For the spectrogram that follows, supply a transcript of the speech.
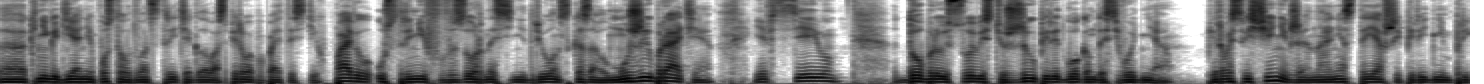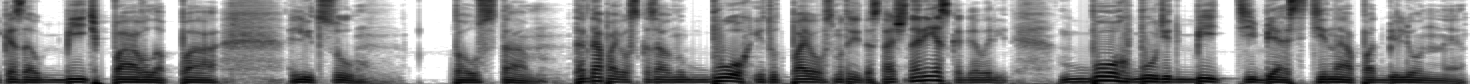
Э, книга Деяния апостолов, 23 глава, с 1 по 5 стих. Павел, устремив взор на Синедрион, сказал, «Мужи, братья, я всею добрую совестью жил перед Богом до сего дня». Первосвященник же, Анания, стоявший перед ним, приказал бить Павла по лицу, по устам. Тогда Павел сказал ему, Бог, и тут Павел, смотрите, достаточно резко говорит, Бог будет бить тебя, стена подбеленная.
